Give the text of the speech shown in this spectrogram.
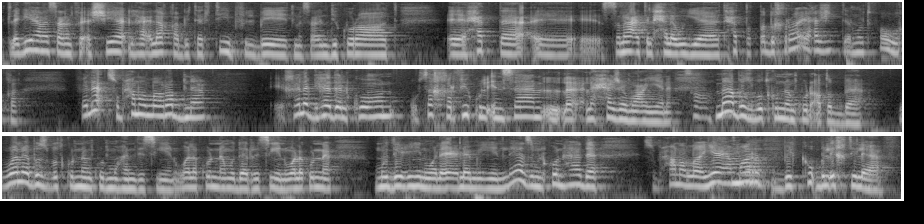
بتلاقيها مثلا في أشياء لها علاقة بترتيب في البيت مثلا ديكورات آه، حتى آه، صناعة الحلويات حتى الطبخ رائعة جدا متفوقه فلا سبحان الله ربنا خلق هذا الكون وسخر فيه كل إنسان لحاجة معينة. صح. ما بزبط كنا نكون أطباء ولا بزبط كنا نكون مهندسين ولا كنا مدرسين ولا كنا مذيعين ولا إعلاميين. لازم يكون هذا سبحان الله يعمر بالاختلاف.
